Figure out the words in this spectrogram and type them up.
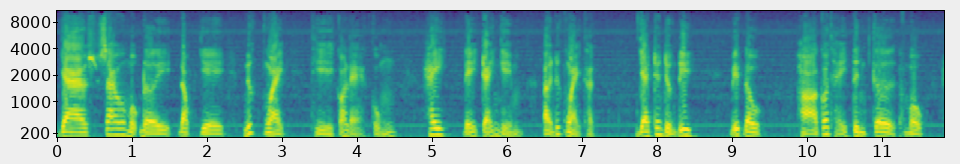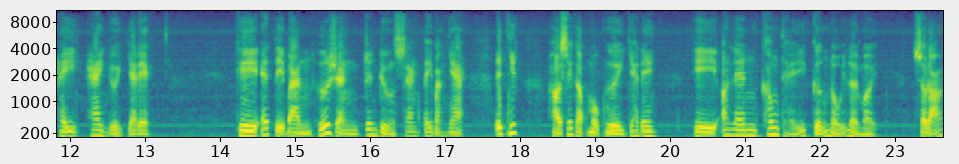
Và sau một đời đọc về nước ngoài thì có lẽ cũng hay để trải nghiệm ở nước ngoài thật. Và trên đường đi, biết đâu họ có thể tình cờ một hay hai người da đen. Khi Esteban hứa rằng trên đường sang Tây Ban Nha, ít nhất họ sẽ gặp một người da đen, thì Olen không thể cưỡng nổi lời mời. Sau đó,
